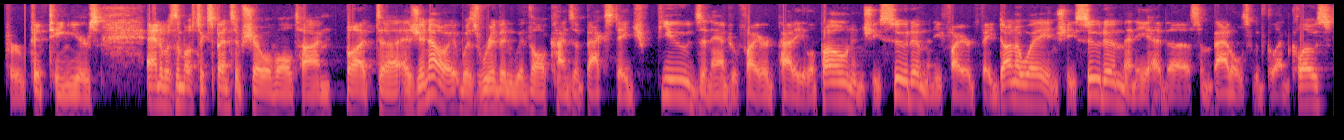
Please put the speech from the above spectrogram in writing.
for 15 years. And it was the most expensive show of all time. But uh, as you know, it was riven with all kinds of backstage feuds. And Andrew fired Patti LuPone and she sued him. And he fired Faye Dunaway and she sued him. And he had uh, some battles with Glenn Close.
